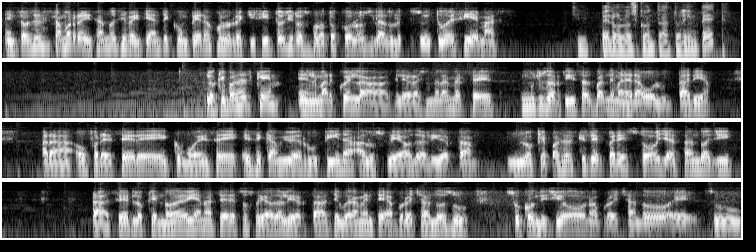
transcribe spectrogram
Entonces estamos revisando si efectivamente cumplieron con los requisitos y los protocolos, las solicitudes y demás. Sí, pero los contrató el IMPEC. Lo que pasa es que en el marco de la celebración de las Mercedes, muchos artistas van de manera voluntaria para ofrecer eh, como ese, ese cambio de rutina a los privados de la libertad. Lo que pasa es que se prestó ya estando allí para hacer lo que no debían hacer esos privados de la libertad, seguramente aprovechando su, su condición, aprovechando eh, su,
